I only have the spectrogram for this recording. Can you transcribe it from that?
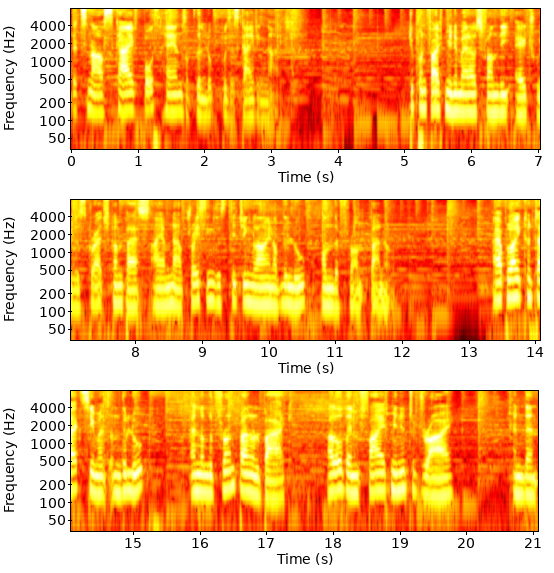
Let's now skive both hands of the loop with a skiving knife. 2.5mm from the edge with a scratch compass, I am now tracing the stitching line of the loop on the front panel. I apply contact cement on the loop and on the front panel back, allow them 5 minutes to dry and then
